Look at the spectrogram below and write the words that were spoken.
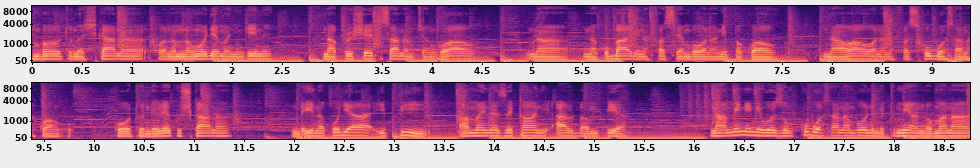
ambayo tunashikana kwa namna moja ama nyingine, na appreciate sana mchango wao na nakubali nafasi ambao wananipa kwao, na wao wana nafasi kubwa sana kwangu. Kwa hiyo tuendelee kushikana. Inakuja EP ama inaweza ikawa ni album pia. Naamini ni uwezo mkubwa sana ambao nimetumia, ndo maana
